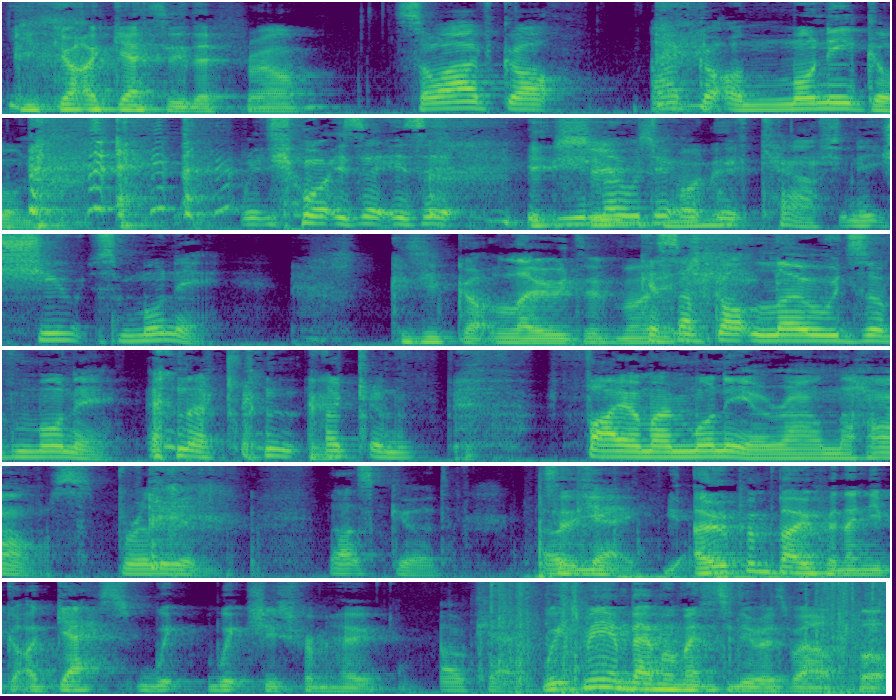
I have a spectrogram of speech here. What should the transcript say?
You've got to guess who they're from. So I've got, I've got a money gun. Which what is it? Is it? It you load shoots it up with cash and it shoots money. Because you've got loads of money. Because I've got loads of money and I can I can fire my money around the house. Brilliant. That's good. So you- Okay. you, open both, and then you've got to guess which, which is from who. Okay. Which me and Ben were meant to do as well, but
